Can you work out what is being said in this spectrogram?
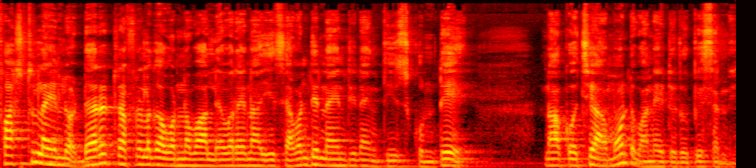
ఫస్ట్ లైన్లో డైరెక్ట్ రెఫరల్గా ఉన్న వాళ్ళు ఎవరైనా ఈ సెవెంటీన్ నైంటీ నైన్ తీసుకుంటే నాకు వచ్చే అమౌంట్ వన్ ఎయిటీ రూపీస్ అండి.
